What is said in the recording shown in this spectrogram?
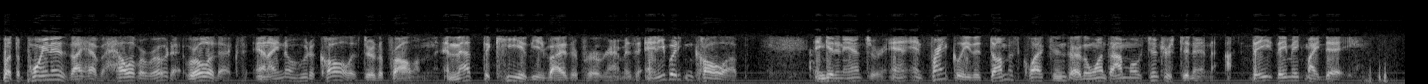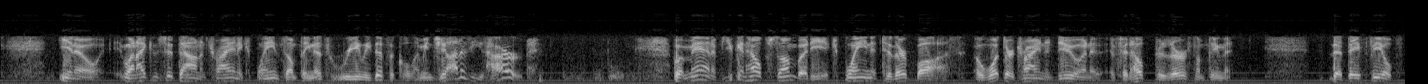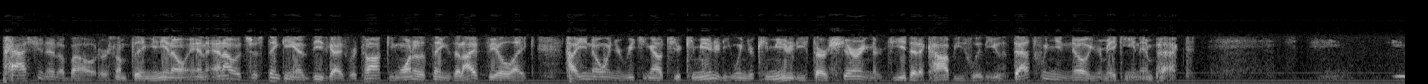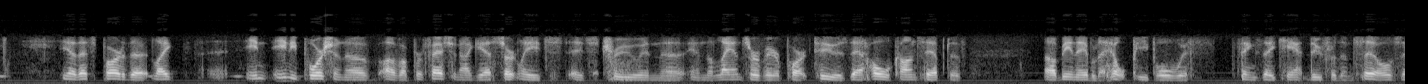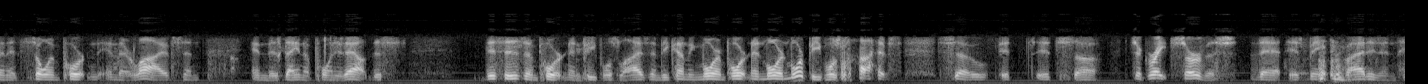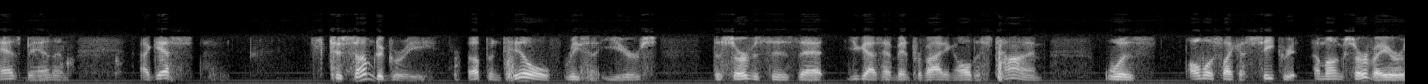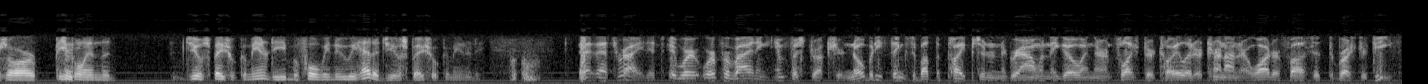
But the point is, I have a hell of a Rolodex, and I know who to call if there's a problem. And that's the key of the advisor program: is anybody can call up and get an answer. And, and frankly, the dumbest questions are the ones I'm most interested in. They they make my day. You know, when I can sit down and try and explain something that's really difficult. I mean, geodesy is hard. But man, if you can help somebody explain it to their boss of what they're trying to do, and if it helps preserve something that that they feel passionate about or something, you know, and, and I was just thinking as these guys were talking, one of the things that I feel like how you know when you're reaching out to your community, when your community starts sharing their geodetic hobbies with you, that's when you know you're making an impact. Yeah, that's part of the like in any portion of of a profession, I guess certainly it's it's true in the in the land surveyor part too. Is that whole concept of uh, being able to help people with things they can't do for themselves, and it's so important in their lives. And and as Dana pointed out, this this is important in people's lives and becoming more important in more and more people's lives. So it's it's uh, it's a great service that is being provided and has been, and I guess to some degree, up until recent years, the services that you guys have been providing all this time was almost like a secret among surveyors or people hmm. in the geospatial community before we knew we had a geospatial community. That, that's right. It, it, we're, we're providing infrastructure. Nobody thinks about the pipes that are in the ground when they go in there and flush their toilet or turn on their water faucet to brush their teeth.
